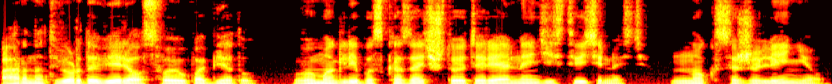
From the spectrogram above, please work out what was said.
Арна твердо верил в свою победу. Вы могли бы сказать, что это реальная действительность, но, к сожалению,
